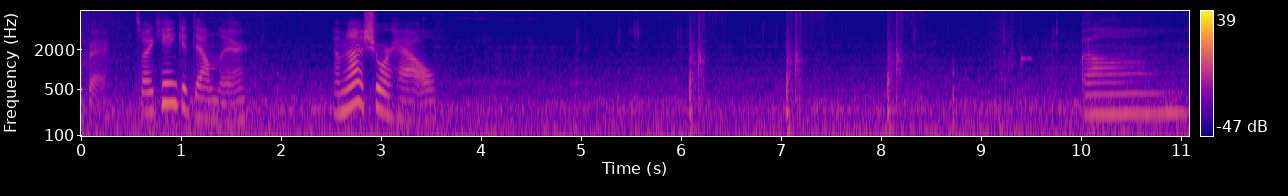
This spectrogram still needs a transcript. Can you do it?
Okay, so I can't get down there. I'm not sure how. Um,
